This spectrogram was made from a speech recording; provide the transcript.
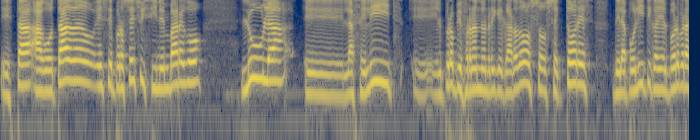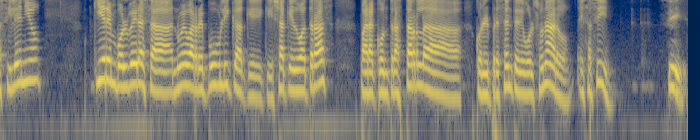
Está agotado ese proceso y sin embargo Lula, eh, las élites, eh, el propio Fernando Enrique Cardoso, sectores de la política y el poder brasileño quieren volver a esa nueva república que, que ya quedó atrás para contrastarla con el presente de Bolsonaro. ¿Es así? Sí,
